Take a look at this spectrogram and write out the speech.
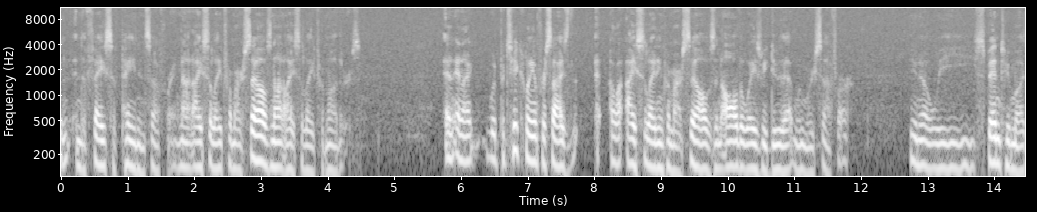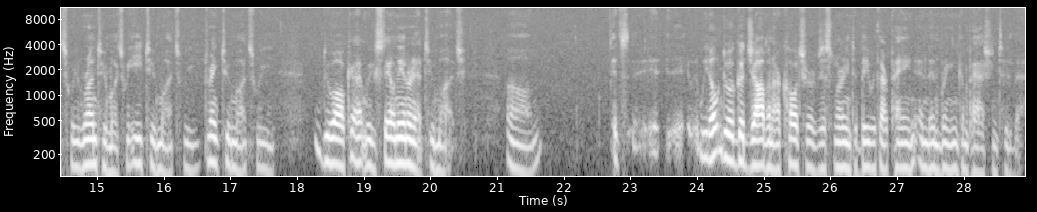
in, in the face of pain and suffering, not isolate from ourselves, not isolate from others. And, and I would particularly emphasize uh, isolating from ourselves and all the ways we do that when we suffer. You know, we spend too much, we run too much, we eat too much, we drink too much, we do all kind, we stay on the internet too much. Um, it's it, it, we don't do a good job in our culture of just learning to be with our pain and then bringing compassion to that.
